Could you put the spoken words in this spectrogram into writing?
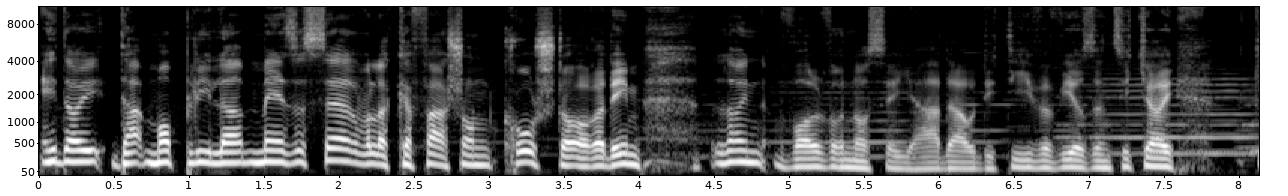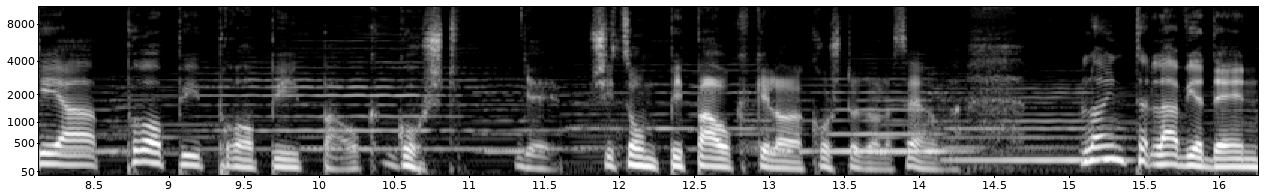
Edei dat Moplile mese servele kafachon krochtore dem, Lein Wolverno sejade auditive wiesen sitjei, Gea propi propi Pauk gocht. Je schizon pi Pauk geler kochte dolle servele. Leint lavia den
